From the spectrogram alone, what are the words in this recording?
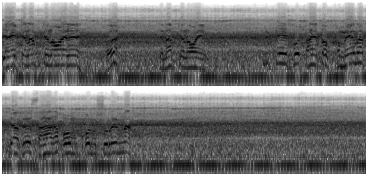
ใหญ่จะนับจะน้อยเลยเออจะนับจะน้อยลิเกพุทธไทยตกเขมรนะอย่าถือสาครับผมคนสุรินทร์นะผ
